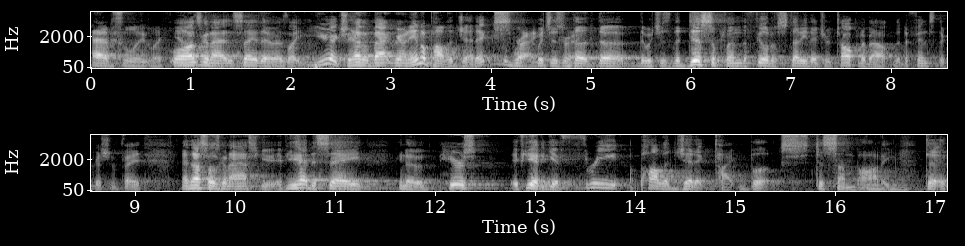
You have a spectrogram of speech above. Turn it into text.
Absolutely. Well, I was going to say though, is like you actually have a background in apologetics, Right, Which is the, correct. the, the which is the discipline, the field of study that you're talking about, the defense of the Christian faith. And that's what I was going to ask you. If you had to say, you know, here's if you had to give three apologetic type books to somebody Mm-hmm. to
